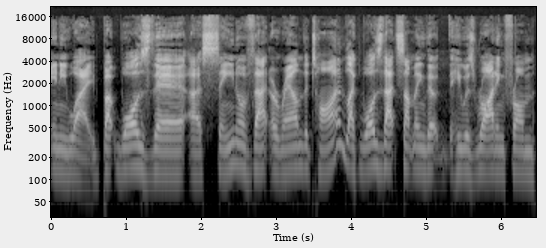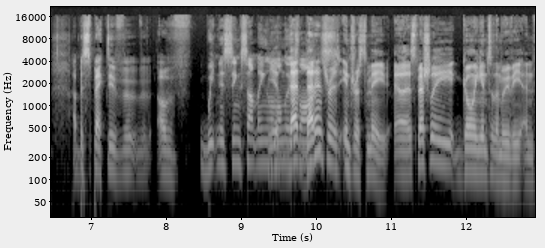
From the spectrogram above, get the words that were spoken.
any way, but was there a scene of that around the time? Like, was that something that he was writing from a perspective of, of witnessing something Yeah, along that those lines? that interest, interests me, uh, especially going into the movie and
